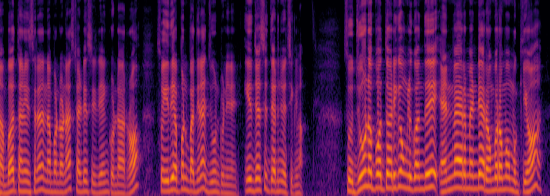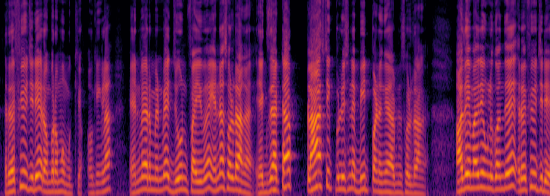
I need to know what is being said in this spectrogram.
தான் பர்த் அனிவர்சரி என்ன பண்ணுறோம்னா ஸ்டாட்டிஸ்டிக் டே கொண்டாடுறோம். ஸோ இது எப்போன்னு பார்த்தீங்கன்னா ஜூன் டுவெண்ட்டி நைன் இது ஜஸ்ட் தெரிஞ்சு வச்சுக்கலாம். ஸோ ஜூனை பொறுத்த வரைக்கும் உங்களுக்கு வந்து என்வாயர்மெண்ட்டே ரொம்ப ரொம்ப முக்கியம். ரெஃப்யூஜி டே ரொம்ப ரொம்ப முக்கியம். ஓகேங்களா என்வாயர்மெண்ட்டே ஜூன் ஃபைவ் என்ன சொல்கிறாங்க எக்ஸாக்டாக பிளாஸ்டிக் பொல்யூஷனை பீட் பண்ணுங்க அப்படின்னு சொல்கிறாங்க அதே மாதிரி உங்களுக்கு வந்து refugee day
